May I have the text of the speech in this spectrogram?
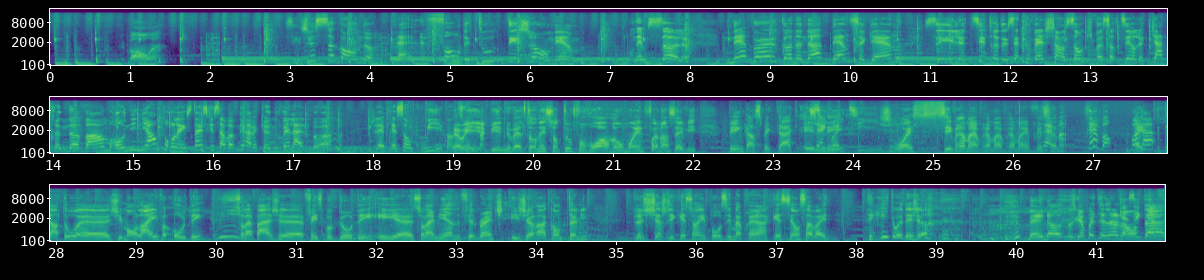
C'est bon, hein? Juste ça qu'on a. Le fond de tout, déjà, on aime. On aime ça, là. Never Gonna Not Dance Again. C'est le titre de cette nouvelle chanson qui va sortir le 4 novembre. On ignore pour l'instant est-ce que ça va venir avec un nouvel album. J'ai l'impression que oui, Ben éventuellement. oui, et puis une nouvelle tournée, surtout, faut voir au moins une fois dans sa vie Pink en spectacle. Et les- voltige. Ouais, c'est vraiment, vraiment, vraiment impressionnant. Vraiment. Très bon. Voilà. Hey, tantôt, euh, j'ai mon live OD Oui. sur la page euh, Facebook d'OD et euh, sur la mienne, Phil Branch, et je rencontre Tommy. Puis là, je cherche des questions à lui poser. Ma première question, ça va être T'es qui, toi, déjà? Mais non, c'est parce qu'il n'a pas été là que longtemps.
